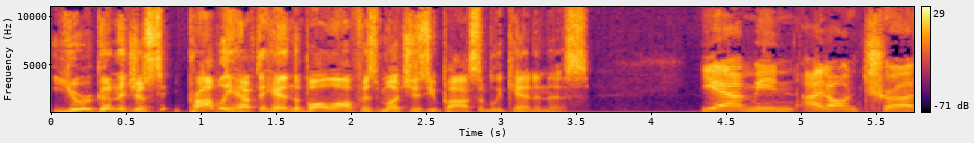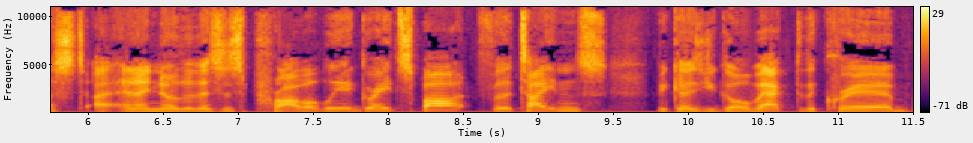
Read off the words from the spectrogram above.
you're going to just probably have to hand the ball off as much as you possibly can in this. Yeah, I mean, I don't trust, uh, and I know that this is probably a great spot for the Titans because you go back to the crib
